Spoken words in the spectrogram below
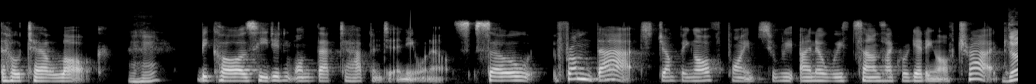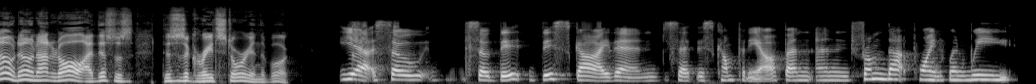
the hotel lock. Mm-hmm because he didn't want that to happen to anyone else. So from that jumping off point, we, I know it sounds like we're getting off track. No, no, not at all. I, this was this is a great story in the book. Yeah, so so this this guy then set this company up, and and from that point, when we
